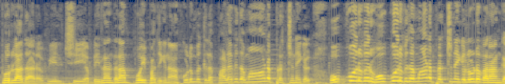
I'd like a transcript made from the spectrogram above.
பொருளாதார வீழ்ச்சி அப்படிலாம் இதெல்லாம் போய் பார்த்தீங்கன்னா குடும்பத்தில் பலவிதமான பிரச்சனைகள். ஒவ்வொருவர் ஒவ்வொரு விதமான பிரச்சனைகளோடு வராங்க.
